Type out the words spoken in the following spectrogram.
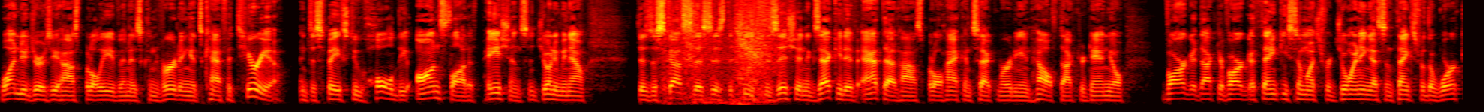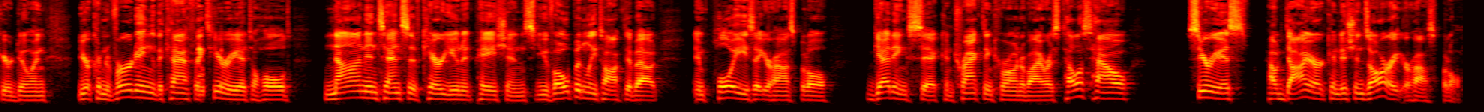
One New Jersey hospital even is converting its cafeteria into space to hold the onslaught of patients. And joining me now to discuss this is the chief physician executive at that hospital, Hackensack Meridian Health, Dr. Daniel Varga. Dr. Varga, thank you so much for joining us and thanks for the work you're doing. You're converting the cafeteria to hold non intensive care unit patients. You've openly talked about employees at your hospital getting sick, contracting coronavirus. Tell us how serious, how dire conditions are at your hospital.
